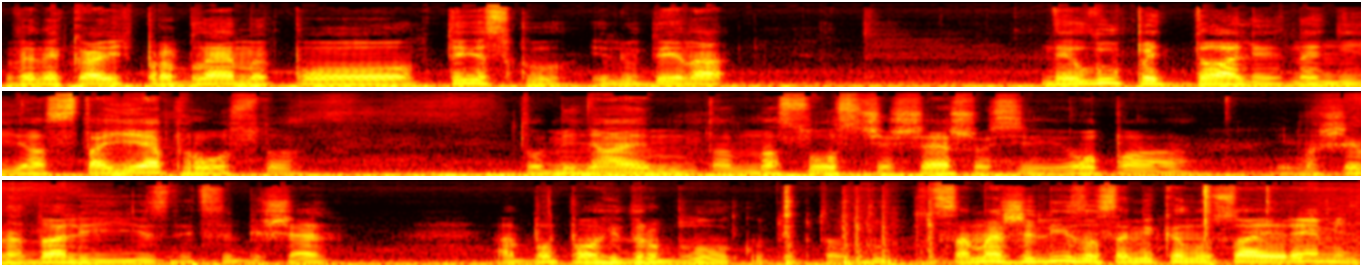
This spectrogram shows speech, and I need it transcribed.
виникають проблеми по тиску, і людина не лупить далі на ній, а стає просто, то міняємо там насос чи ще щось, і опа, і машина далі їздить собі ще або по гідроблоку. Тобто тут саме желізо, самі конуса і ремінь.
